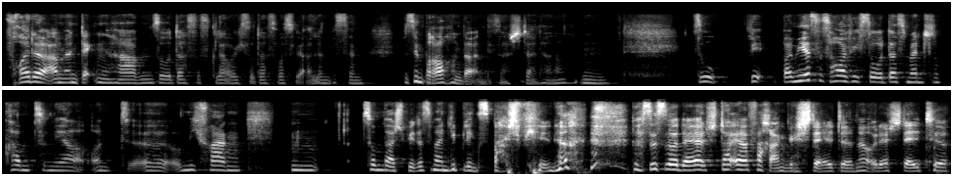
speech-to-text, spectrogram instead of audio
Freude am Entdecken haben, so das ist, glaube ich, so das, was wir alle ein bisschen, bisschen brauchen da an dieser Stelle. Ne? Mhm. So, wie, bei mir ist es häufig so, dass Menschen kommen zu mir und, äh, und mich fragen, mh, hm, zum Beispiel, das ist mein Lieblingsbeispiel, ne? Das ist so der Steuerfachangestellte, ne? Oder stellte,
